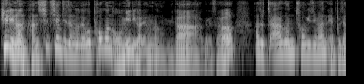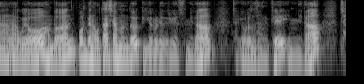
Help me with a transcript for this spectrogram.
길이는 한 10cm 정도 되고 폭은 5mm 가량 나옵니다. 그래서 아주 작은 촉이지만 예쁘장하고요. 한번 볼펜하고 다시 한 번 더 비교를 해드리겠습니다. 자, 이런 상태입니다. 자,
